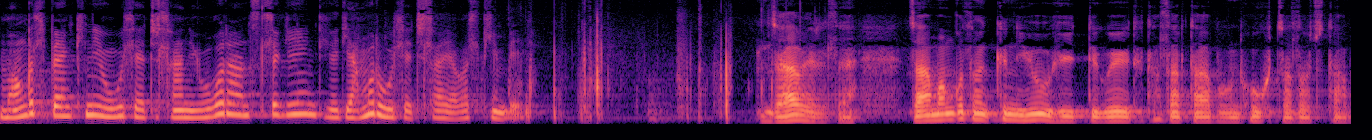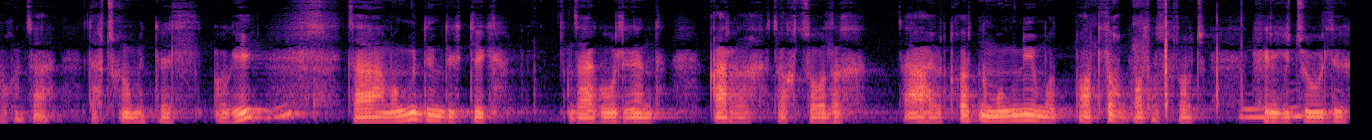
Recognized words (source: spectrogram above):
Монгол банкны үйл ажиллагаа нь юугаар онцлогийн тэгээд ямар үйл ажиллагаа явуулдаг юм бэ? За баярлалаа. За Монгол банк нь юу хийдэг вэ гэдэг талаар та бүхэнд хүүхд залууч та бүхэн за давчхан мэдээлэл өгье. За мөнгөн тэмдэгтийг за гүйлгэнд гаргах, зохицуулах, за хоёрдугаарт нь мөнгөний бодлого боловсруулж хэрэгжүүлэх,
